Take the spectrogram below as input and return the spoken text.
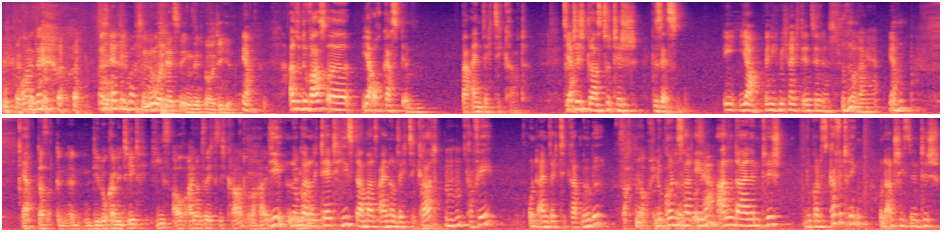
Und das endlich mal zu nur hören. deswegen sind wir heute hier. Ja, Also du warst äh, ja auch Gast im bei 61 Grad. Zu Ja. Tisch, du hast zu Tisch gesessen. Ja, wenn ich mich recht entsinne, ist schon so lange her. Ja. Das, äh, die Lokalität hieß auch 61 Grad oder heißt? Die immer- Lokalität hieß damals 61 Grad Mhm. Café und 61 Grad Möbel. Sagt mir auch viel. Du konntest halt eben Ja. an deinem Tisch, du konntest Kaffee trinken und anschließend den Tisch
